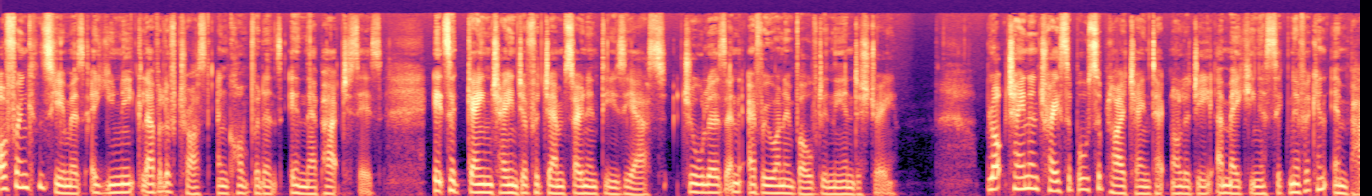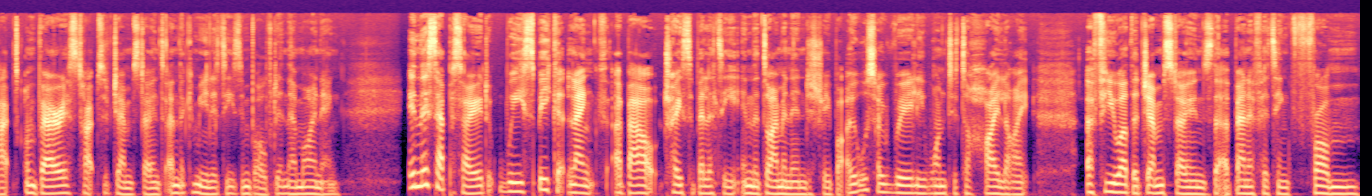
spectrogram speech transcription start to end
offering consumers a unique level of trust and confidence in their purchases. It's a game changer for gemstone enthusiasts, jewelers, and everyone involved in the industry. Blockchain and traceable supply chain technology are making a significant impact on various types of gemstones and the communities involved in their mining. In this episode, we speak at length about traceability in the diamond industry, but I also really wanted to highlight a few other gemstones that are benefiting from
